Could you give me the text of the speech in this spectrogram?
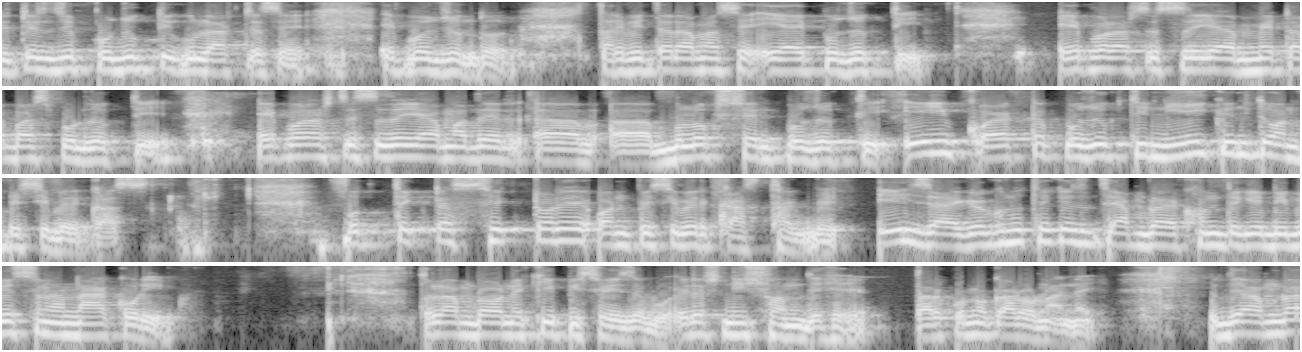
লেটেস্ট যে প্রযুক্তিগুলো আসতেছে এ পর্যন্ত, তার ভিতরে আমার আছে এআই প্রযুক্তি, এরপর আসতেছে মেটাভার্স প্রযুক্তি, এরপর আসতেছে যে আমাদের ব্লকচেন প্রযুক্তি, এই কয়েকটা প্রযুক্তি নিয়েই কিন্তু অনপেসিভের কাজ। প্রত্যেকটা সেক্টরে অনপেসিভের কাজ থাকবে। এই জায়গাগুলো থেকে যদি আমরা এখন থেকে বিবেচনা না করি তাহলে আমরা অনেকেই পিছিয়ে যাব, এটা নিঃসন্দেহে, তার কোনো কারণ নাই। যদি আমরা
